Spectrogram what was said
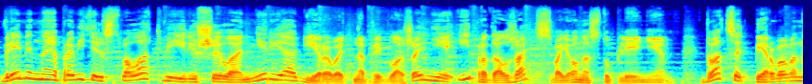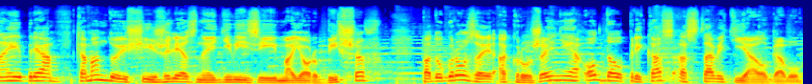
Временное правительство Латвии решило не реагировать на предложение и продолжать свое наступление. 21 ноября командующий железной дивизией майор Бишев под угрозой окружения отдал приказ оставить Ялгову,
